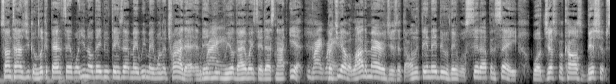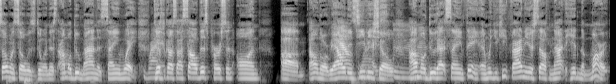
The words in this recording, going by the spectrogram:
Sometimes you can look at that and say, well, you know, they do things that may we may want to try that, and then right. you reevaluate, say that's not it. Right, right. But you have a lot of marriages that the only thing they do, they will sit up and say, well, just because Bishop so and so is doing this, I'm gonna do mine the same way. Right. Just because I saw this person on um, I don't know, a reality. TV show, mm-hmm. I'm gonna do that same thing. And when you keep finding yourself not hitting the mark,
